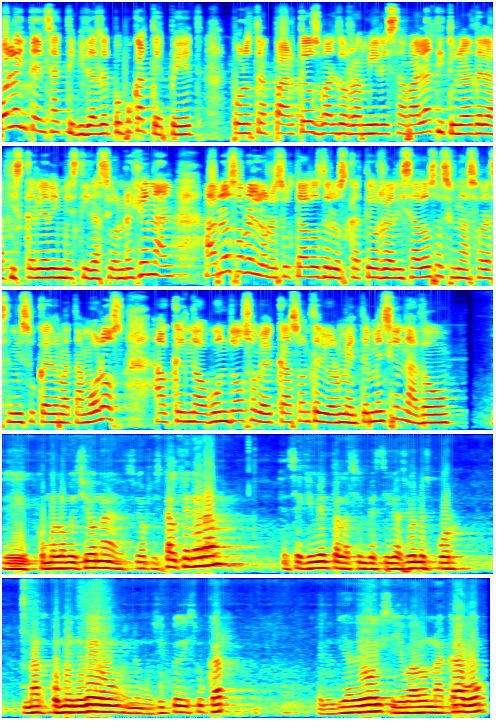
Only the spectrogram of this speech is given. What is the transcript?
por la intensa actividad del Popocatépetl. Por otra parte, Osvaldo Ramírez Zavala, titular de la Fiscalía de Investigación Regional, habló sobre los resultados de los cateos realizados hace unas horas en Izúcar de Matamoros, aunque no abundó sobre el caso anteriormente mencionado. Eh, como lo menciona el señor fiscal general, en seguimiento a las investigaciones por narcomenudeo en el municipio de Izúcar, el día de hoy se llevaron a cabo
